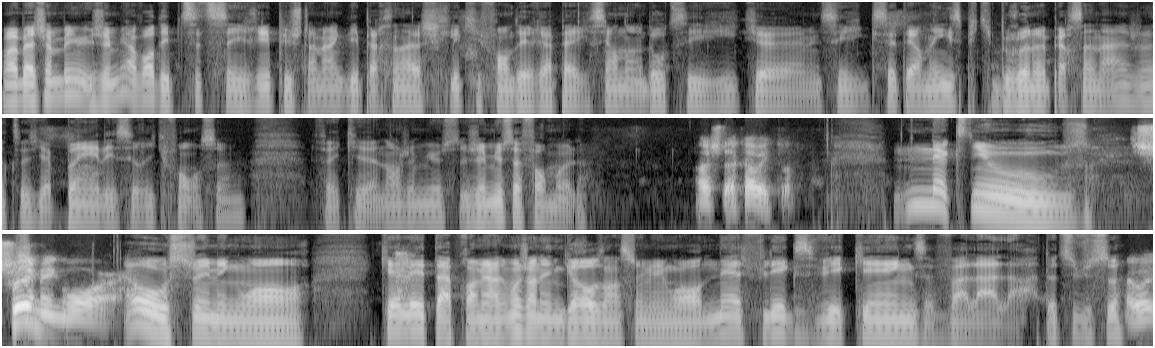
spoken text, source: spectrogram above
Ouais, ben j'aime bien j'aime mieux avoir des petites séries, puis justement avec des personnages clés qui font des réapparitions dans d'autres séries qu'une série qui s'éternise puis qui brûle un personnage. Il y a plein des séries qui font ça. Fait que non, j'aime mieux, j'aime mieux ce format-là. Ah, je suis d'accord avec toi. Next news. Streaming War. Oh, Streaming War. Quelle est ta première? Moi, j'en ai une grosse en Streaming War. Netflix, Vikings, Valhalla. T'as-tu vu ça? Ah oui.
